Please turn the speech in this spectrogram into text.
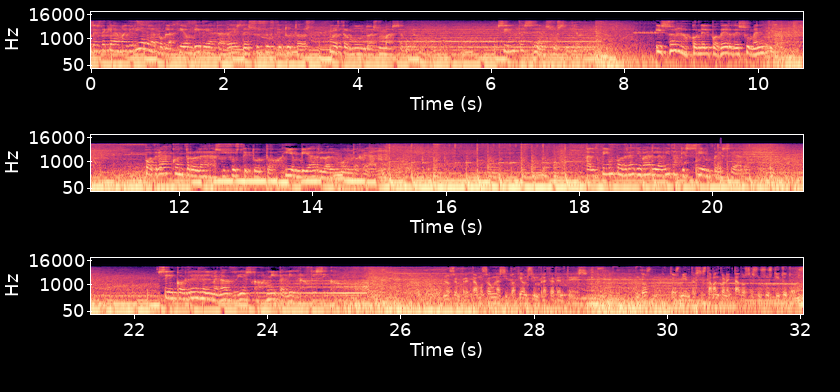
Desde que la mayoría de la población vive a través de sus sustitutos, nuestro mundo es más seguro. Siéntese en su sillón. Y solo con el poder de su mente podrá controlar a su sustituto y enviarlo al mundo real. Al fin podrá llevar la vida que siempre se ha sin correr el menor riesgo ni peligro físico. Nos enfrentamos a una situación sin precedentes. Dos muertos mientras estaban conectados a sus sustitutos.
